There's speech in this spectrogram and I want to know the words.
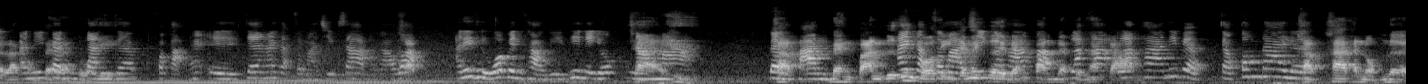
กลักษณ์อัขนองนี้แต่กันละตัวกันเอง จะประกาศให้เออแจ้งให้กับสมาชิกทราบนะคะคว่ารับอันนี้ถือว่าเป็นข่าวดีที่นายกใช่ นำมาแบ่งปัน แบ่งปันคือให้ซึ่งกับปกสติมาจะไม่ชิกเคยนะแบ่คะงปันแบบราเป็นทาคางการ ราคานี่แบบจับต้องได้เลย ครับค่าขนมเลย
